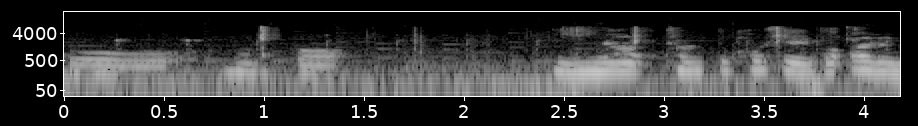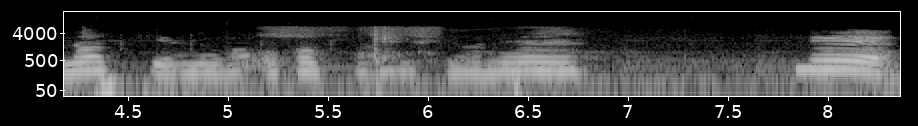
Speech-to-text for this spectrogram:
そう、なんか、みんなちゃんと個性があるなっていうのが分かったんですよね。で、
